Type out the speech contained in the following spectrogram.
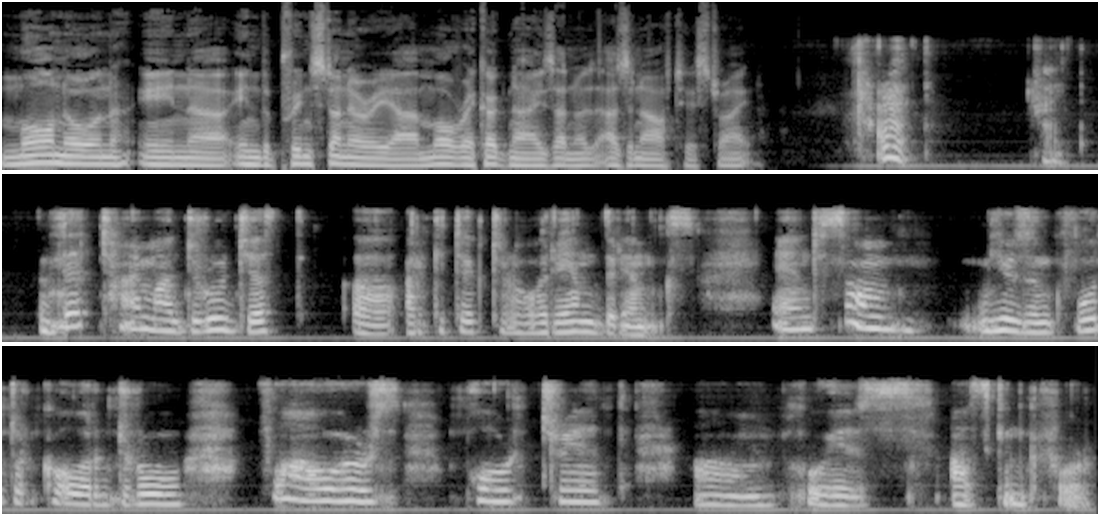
more known in uh, in the princeton area more recognized as an artist right? Right. Right. That time i drew just uh, architectural renderings and some using watercolor drew flowers portrait um, who is asking for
